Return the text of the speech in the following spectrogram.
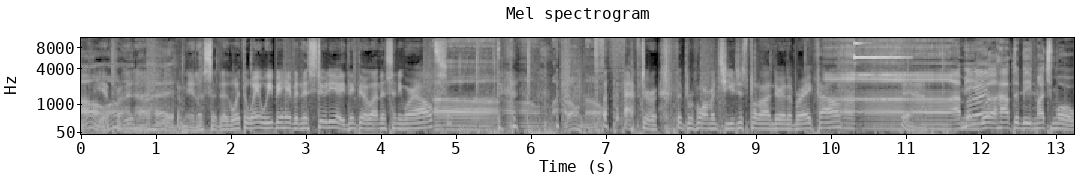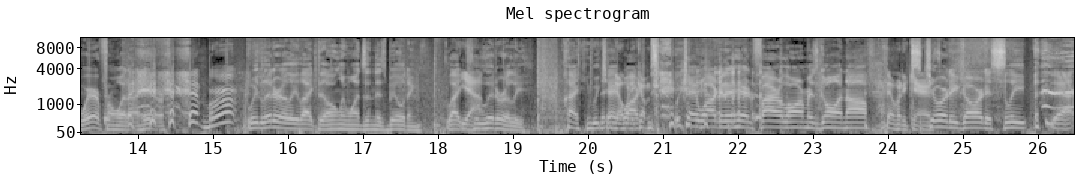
Oh, yeah, probably you know, not. hey. I mean, listen, with the way we behave in this studio, you think they're letting us anywhere else? Uh, I don't know. After the performance you just put on during the break, pal? Uh, yeah. I mean, we'll have to be much more aware from what I hear. we literally like the only ones in this building. Like, Yeah. literally. Like, we can't Nobody walk. comes- we can't walk in here. Fire alarm is going off. Nobody cares. Security guard is asleep. Yeah.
